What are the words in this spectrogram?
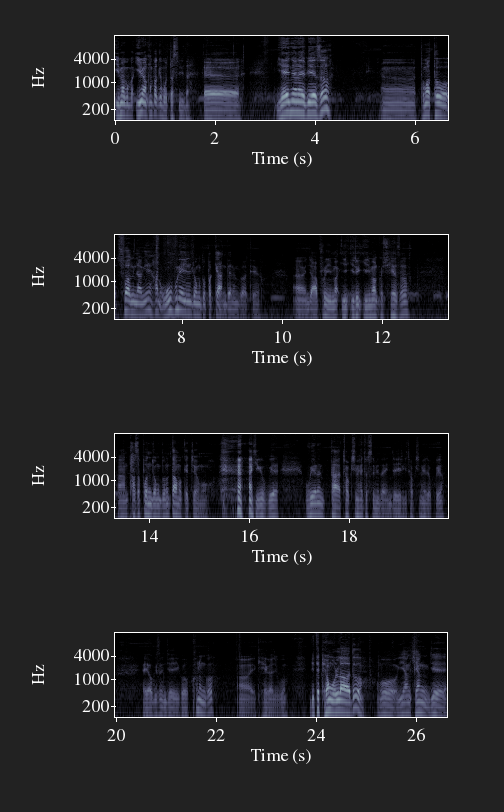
이만큼, 이만큼 밖에 못 땄습니다. 에, 예년에 비해서, 어, 토마토 수확량이 한 5분의 1 정도밖에 안 되는 것 같아요. 아, 이제 앞으로 이마, 이, 이만큼씩 해서 한 다섯 번 정도는 따먹겠죠, 뭐. 이거 위에, 위에는 다 적심해 줬습니다. 이제 이렇게 적심해 줬고요. 여기서 이제 이거 크는 거, 어, 이렇게 해가지고 밑에 병 올라와도 뭐 그냥 그냥 이제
